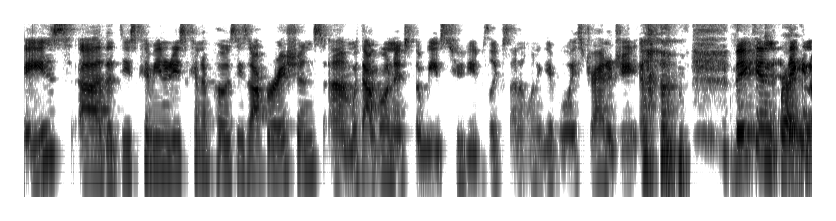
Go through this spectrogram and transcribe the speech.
ways uh, that these communities can oppose these operations um, without going into the weeds too deeply because I don't want to give away strategy. they can right. they can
